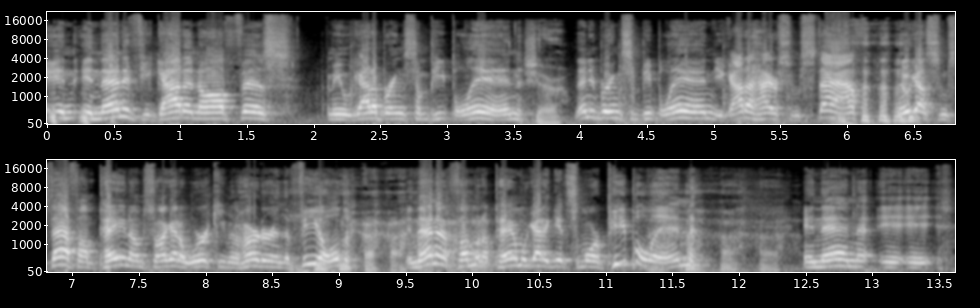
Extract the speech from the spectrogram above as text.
and then if you got an office, I mean, we got to bring some people in. Sure. Then you bring some people in. You got to hire some staff. then we got some staff. I'm paying them, so I got to work even harder in the field. and then if I'm going to pay them, we got to get some more people in. and then it, it, it,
